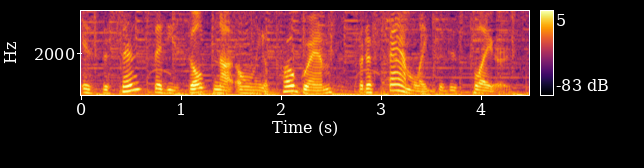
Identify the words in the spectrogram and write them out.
is the sense that he's built not only a program, but a family with his players.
